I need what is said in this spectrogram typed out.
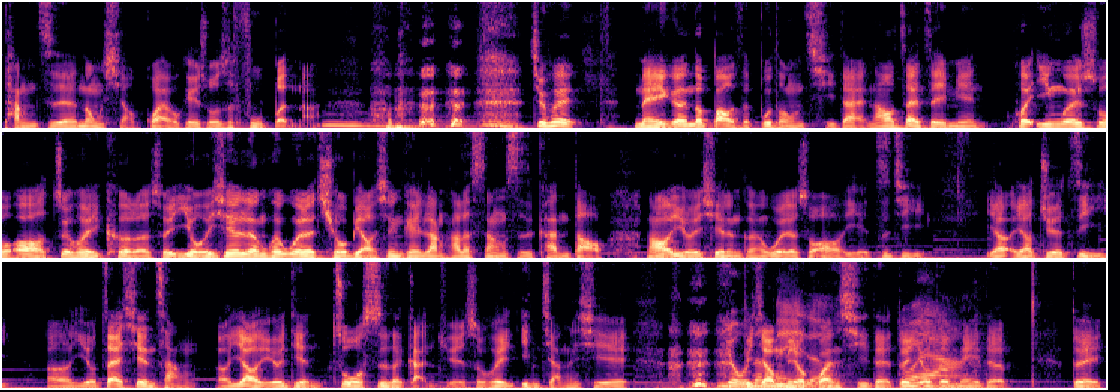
旁支的那种小怪，我可以说是副本啊，就会每一个人都抱着不同的期待，然后在这一面会因为说哦最后一刻了，所以有一些人会为了求表现，可以让他的上司看到，然后有一些人可能为了说哦也自己要要觉得自己呃有在现场呃要有一点做事的感觉，所以会硬讲一些比较没有关系的，对，有的没的，对，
